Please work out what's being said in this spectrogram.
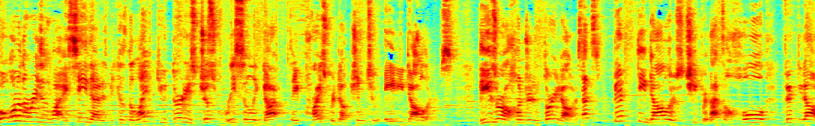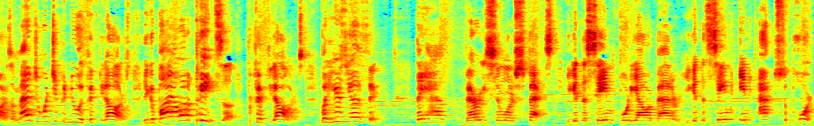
But one of the reasons why I say that is because the Life Q30s just recently got a price reduction to $80. These are $130. That's $50 cheaper. That's a whole $50. Imagine what you could do with $50. You could buy a lot of pizza for $50. But here's the other thing. They have very similar specs. You get the same 40 hour battery. You get the same in-app support.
